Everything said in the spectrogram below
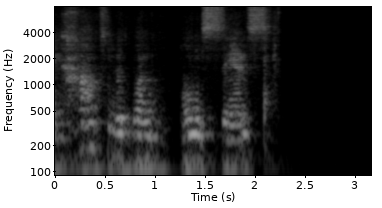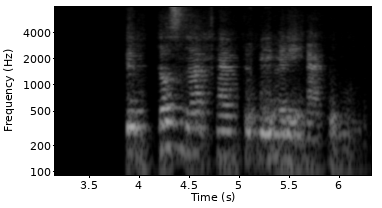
and confident with one's own stance, there does not have to be any acrimony.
